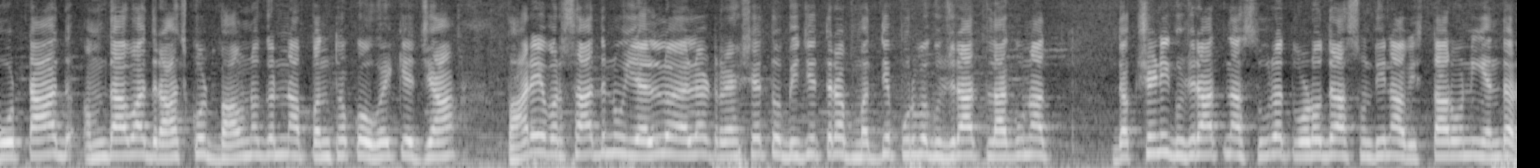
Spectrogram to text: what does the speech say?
બોટાદ, અમદાવાદ, રાજકોટ, ભાવનગરના પંથકો હોય કે જ્યાં ભારે વરસાદનું યલો એલર્ટ રહેશે તો બીજી તરફ મધ્ય પૂર્વ ગુજરાત લાગુના દક્ષિણી ગુજરાતના સુરત, વડોદરા સુધીના વિસ્તારોની અંદર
